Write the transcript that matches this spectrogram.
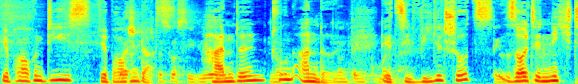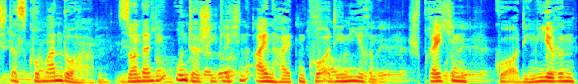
Wir brauchen dies, wir brauchen das. Handeln tun andere. Der Zivilschutz sollte nicht das Kommando haben, sondern die unterschiedlichen Einheiten koordinieren, sprechen, koordinieren,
